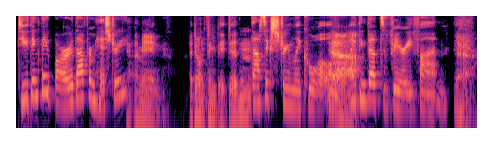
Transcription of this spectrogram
Do you think they borrowed that from history? I mean, I don't think they didn't. That's extremely cool. Yeah. I think that's very fun. yeah.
